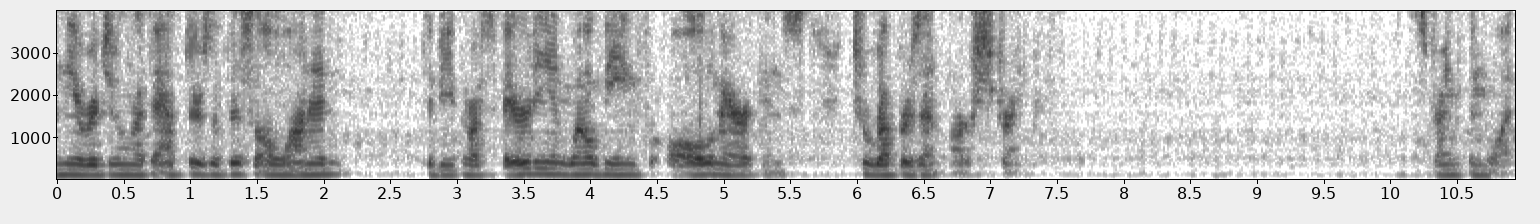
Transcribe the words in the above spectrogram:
when the original adapters of this all wanted to be prosperity and well being for all Americans to represent our strength. Strength in what?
